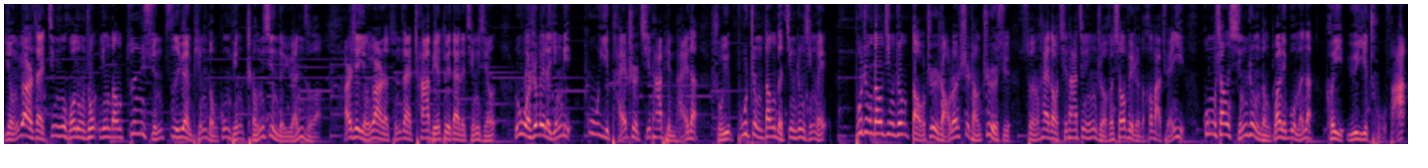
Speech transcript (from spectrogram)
影院在经营活动中，应当遵循自愿、平等、公平、诚信的原则。而且，影院呢存在差别对待的情形，如果是为了盈利，故意排斥其他品牌的，属于不正当的竞争行为。不正当竞争导致扰乱市场秩序，损害到其他经营者和消费者的合法权益，工商行政等管理部门呢可以予以处罚。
